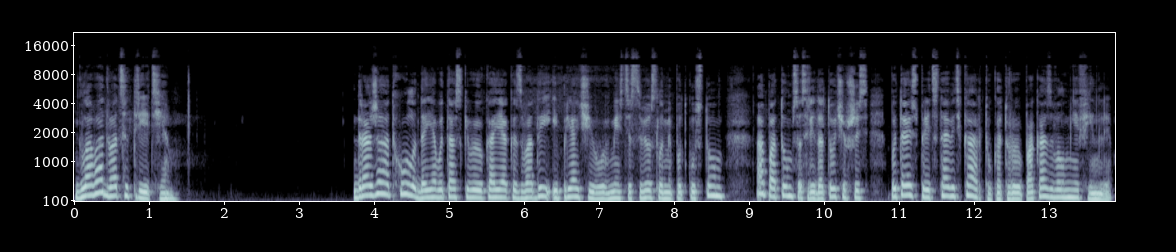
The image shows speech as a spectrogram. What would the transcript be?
Глава 23. Дрожа от холода, я вытаскиваю каяк из воды и прячу его вместе с веслами под кустом, а потом, сосредоточившись, пытаюсь представить карту, которую показывал мне Финли.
